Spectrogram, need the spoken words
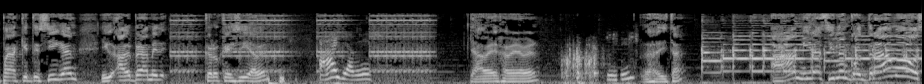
para que te sigan. Y, a ver, espérame. Creo que sí, a ver. Ay, a ver. A ver, a ver, a ver. Ahí está. Ah, mira, sí lo encontramos.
